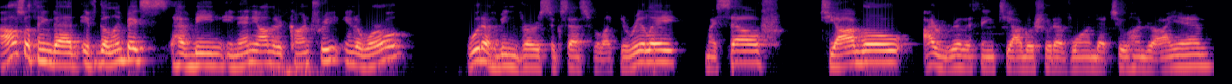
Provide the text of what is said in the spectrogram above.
I also think that if the Olympics have been in any other country in the world, would have been very successful. Like the relay, myself, Thiago. I really think Thiago should have won that 200 IM.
